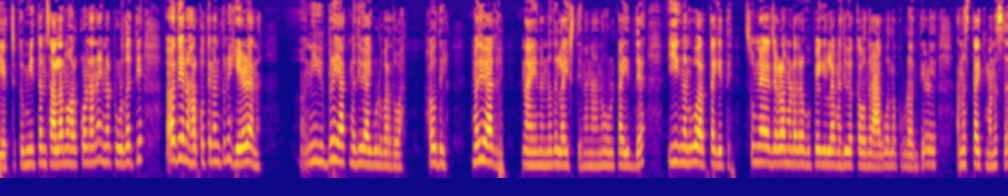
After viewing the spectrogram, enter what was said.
ಹೆಚ್ಚು ಕಮ್ಮಿ ತನ್ನ ಸಾಲನೂ ಹರ್ಕೊಂಡಾನ ಇನ್ನಟ್ಟು ಉಳ್ದೈತಿ, ಅದೇನು ಹರ್ಕೋತೇನೆ ಅಂತಲೂ ಹೇಳ್ಯಾನ. ನೀವಿಬ್ಬರೇ ಯಾಕೆ ಮದುವೆ ಆಗಿಬಿಡ್ಬಾರ್ದವ ಹೌದಿಲ್ಲ. ಮದುವೆ ಆಗ್ರಿ. ನಾ ಏನು ಅನ್ನೋದಿಲ್ಲ ನಾನು ಉಲ್ಟಾ ಇದ್ದೆ. ಈಗ ನನಗೂ ಅರ್ಥ ಆಗೈತಿ. ಸುಮ್ಮನೆ ಜಗಳ ಮಾಡೋದ್ರಾಗ ಉಪಯೋಗಿಲ್ಲ, ಮದುವೆ ಅಕ್ಕ ಅಂದ್ರೆ ಆಗೋಲ್ಲ ಬಿಡು ಅಂತೇಳಿ ಅನ್ನಿಸ್ತಾಯ್ತು ಮನಸ್ಸು.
